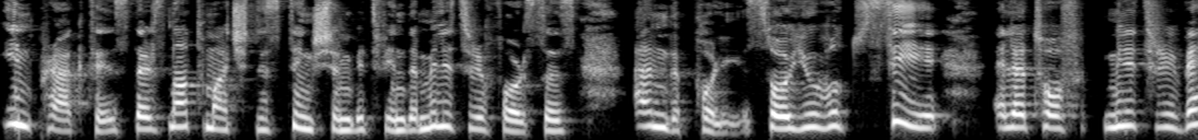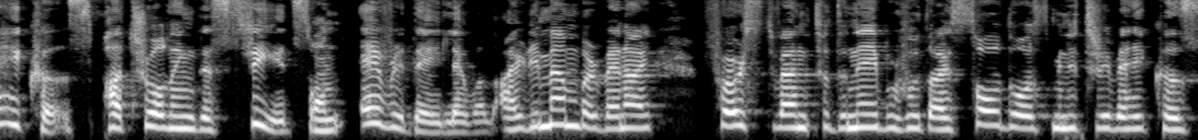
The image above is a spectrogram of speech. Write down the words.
in practice, there's not much distinction between the military forces and the police. So you will see a lot of military vehicles patrolling the streets on everyday level. I remember when I first went to the neighborhood, I saw those military vehicles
